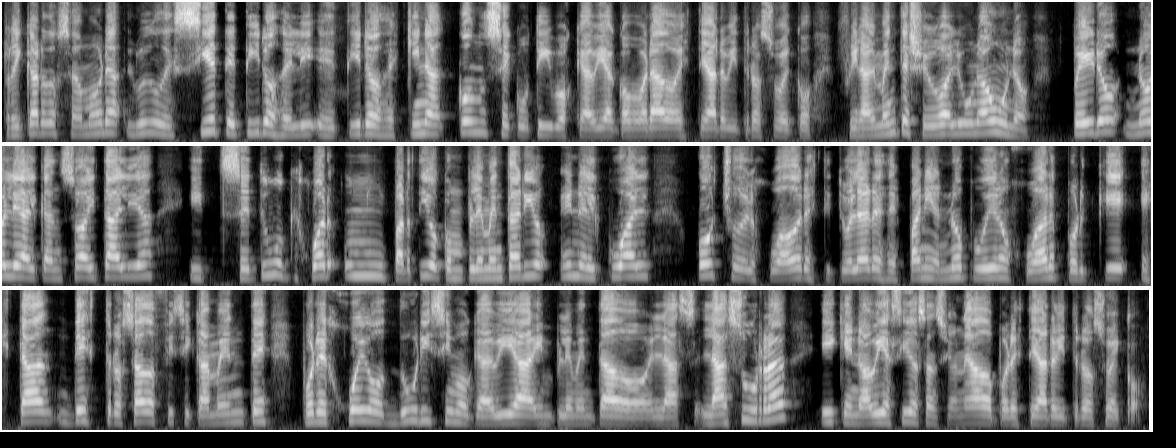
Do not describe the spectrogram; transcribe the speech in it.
Ricardo Zamora luego de siete tiros de, eh, tiros de esquina consecutivos que había cobrado este árbitro sueco. Finalmente llegó al 1 a 1, pero no le alcanzó a Italia y se tuvo que jugar un partido complementario en el cual ocho de los jugadores titulares de España no pudieron jugar porque estaban destrozados físicamente por el juego durísimo que había implementado las, la Azurra y que no había sido sancionado por este árbitro sueco.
